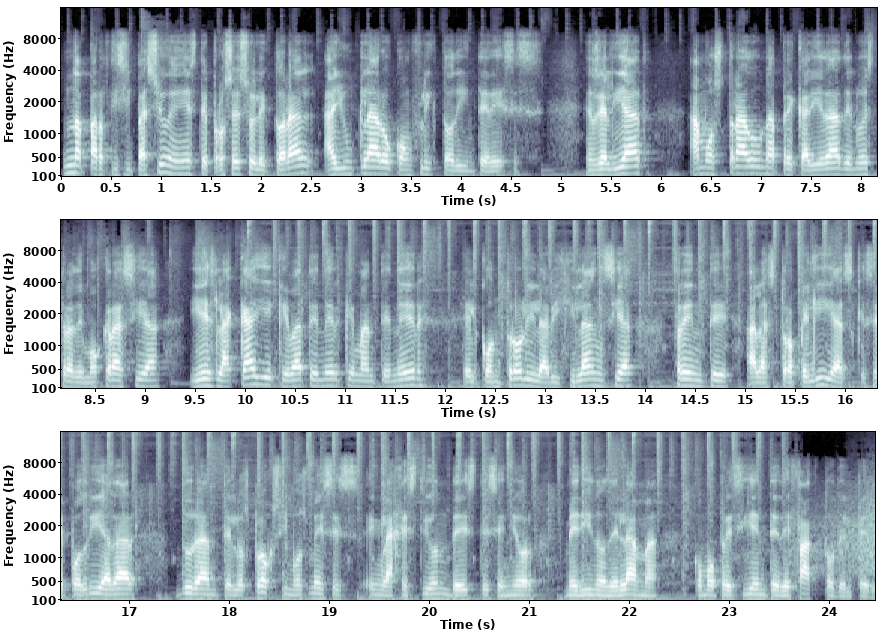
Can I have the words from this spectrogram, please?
una participación en este proceso electoral, hay un claro conflicto de intereses. En realidad ha mostrado una precariedad de nuestra democracia y es la calle que va a tener que mantener el control y la vigilancia frente a las tropelías que se podría dar durante los próximos meses en la gestión de este señor Merino de Lama como presidente de facto del Perú.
